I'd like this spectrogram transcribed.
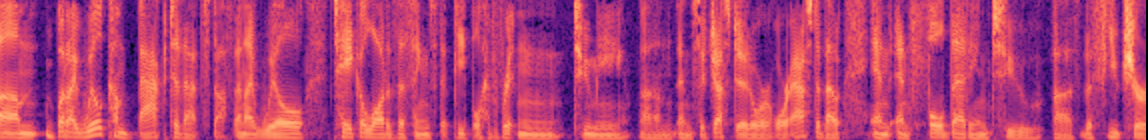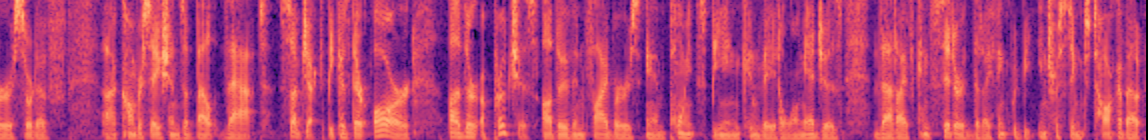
Um, but I will come back to that stuff and I will take a lot of the things that people have written to me um, and suggested or, or asked about and, and fold that into uh, the future sort of uh, conversations about that subject because there are other approaches other than fibers and points being conveyed along edges that I've considered that I think would be interesting to talk about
